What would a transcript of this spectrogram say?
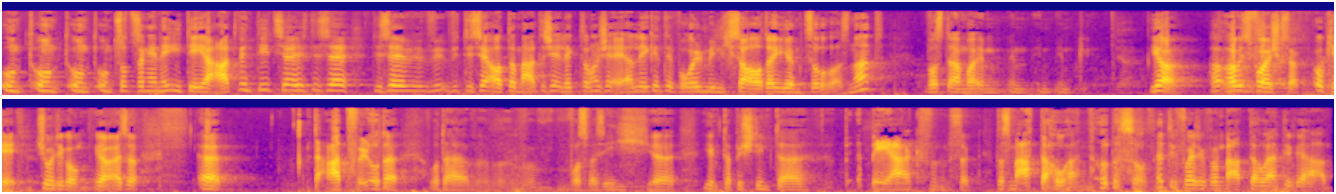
Und, und, und, und sozusagen eine Idea adventitia ist diese, diese, diese automatische elektronische eierlegende Wollmilchsau oder irgend sowas, nicht? Was da mal im, im, im, im ja, ja habe ich es falsch gesagt? Okay, Entschuldigung. Ja, also äh, der Apfel oder, oder was weiß ich, äh, irgendein bestimmter Berg, sagt, das Matterhorn oder so, ne, die Forschung vom Matterhorn, die wir haben.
